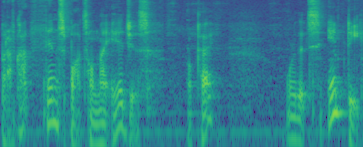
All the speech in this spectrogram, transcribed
But I've got thin spots on my edges, okay? Or that's empty.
